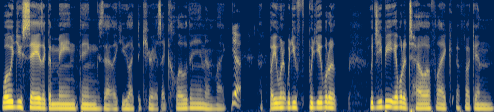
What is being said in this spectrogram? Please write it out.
what would you say is like the main things that like you like to curate? It's like clothing and like, Yeah. But you wouldn't, would you would you able to would you be able to tell if like a fucking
